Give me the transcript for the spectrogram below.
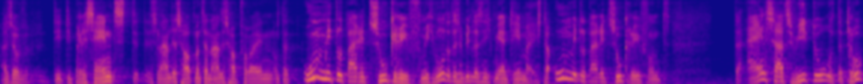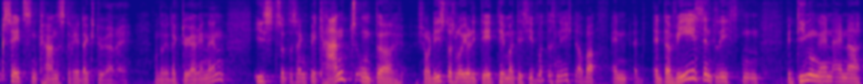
Also die, die Präsenz des Landeshauptmanns, der Landeshauptfrauin und der unmittelbare Zugriff, mich wundert es ein bisschen, dass es nicht mehr ein Thema ist, der unmittelbare Zugriff und der Einsatz, wie du unter Druck setzen kannst, Redakteure und Redakteurinnen, ist sozusagen bekannt und der Journalist aus Loyalität thematisiert man das nicht, aber ein, ein der wesentlichsten Bedingungen einer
